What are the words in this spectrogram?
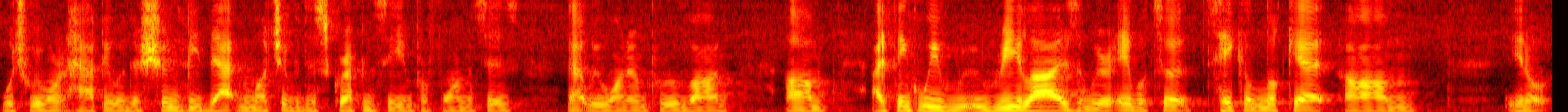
which we weren't happy with. There shouldn't be that much of a discrepancy in performances that we want to improve on. Um, I think we realized that we were able to take a look at, um, you know,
